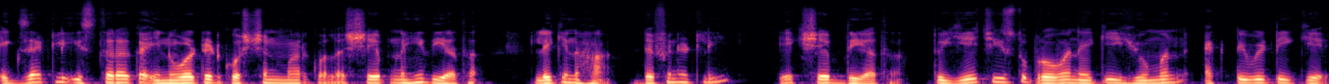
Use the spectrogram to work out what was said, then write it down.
एग्जैक्टली exactly इस तरह का इन्वर्टेड क्वेश्चन मार्क वाला शेप नहीं दिया था लेकिन हाँ डेफिनेटली एक शेप दिया था। तो ये चीज़ तो प्रोवन है कि ह्यूमन एक्टिविटी के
